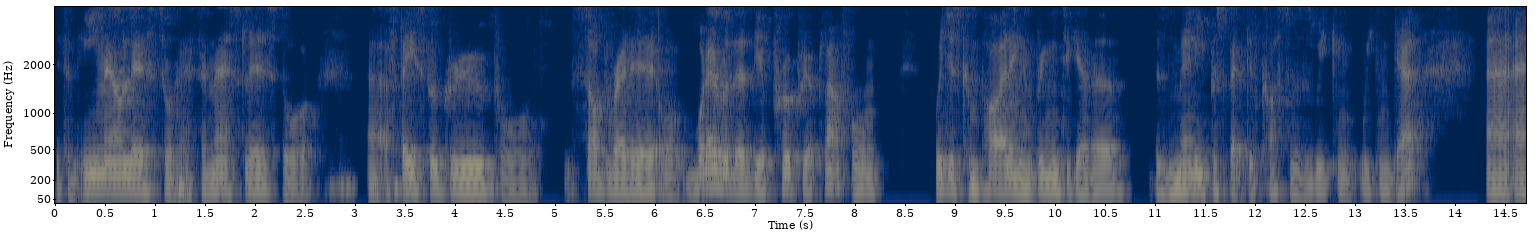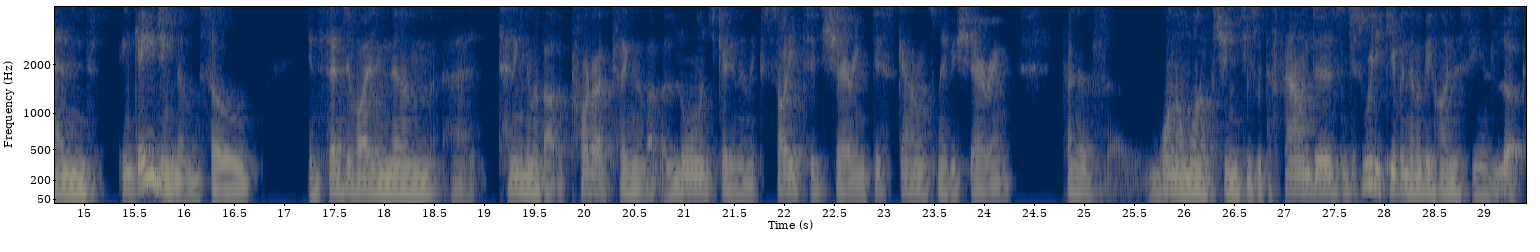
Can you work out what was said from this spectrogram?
it's an email list or an SMS list or uh, a Facebook group or subreddit or whatever the, the appropriate platform, we're just compiling and bringing together as many prospective customers as we can we can get uh, and engaging them. So incentivizing them, uh, telling them about the product, telling them about the launch, getting them excited, sharing discounts, maybe sharing kind of one-on-one opportunities with the founders and just really giving them a behind the scenes look.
